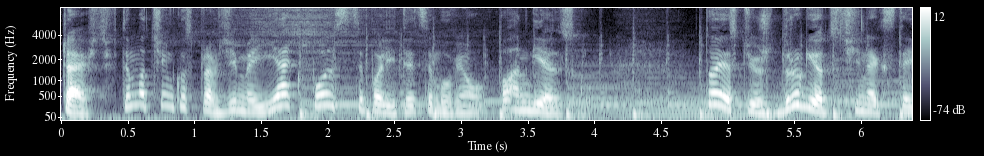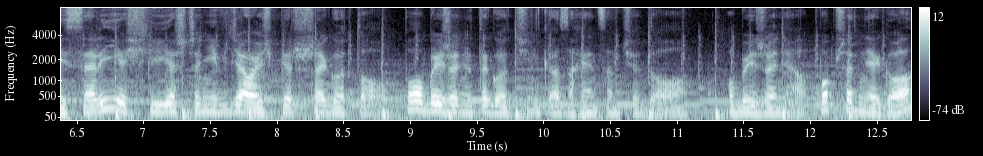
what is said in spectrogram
Cześć! W tym odcinku sprawdzimy, jak polscy politycy mówią po angielsku. To jest już drugi odcinek z tej serii. Jeśli jeszcze nie widziałeś pierwszego, to po obejrzeniu tego odcinka zachęcam Cię do obejrzenia poprzedniego.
